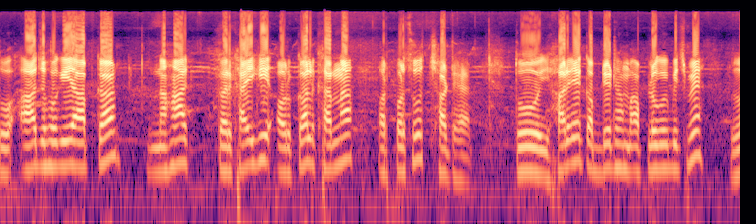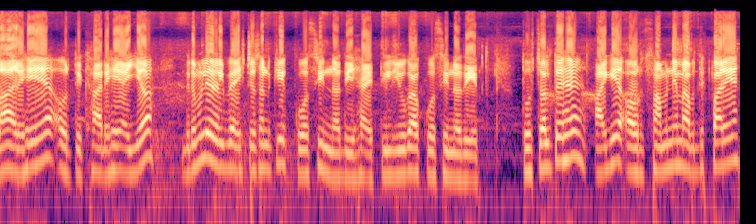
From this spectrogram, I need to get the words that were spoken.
तो आज हो गया आपका नहा कर खाएगी और कल खरना और परसों छठ है। तो हर एक अपडेट हम आप लोगों के बीच में ला रहे हैं और दिखा रहे हैं। यह निर्मली रेलवे स्टेशन की कोसी नदी है, तिलयुगा कोसी नदी। तो चलते हैं आगे और सामने में आप देख पा रहे हैं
